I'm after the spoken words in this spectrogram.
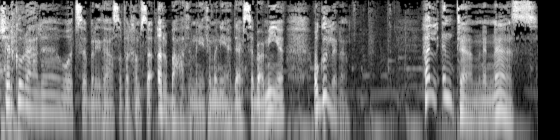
شاركونا على واتساب الإذاعة صفر خمسة أربعة ثمانية ثمانية وقول لنا هل أنت من الناس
